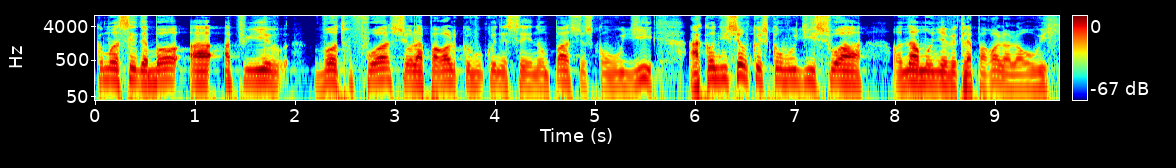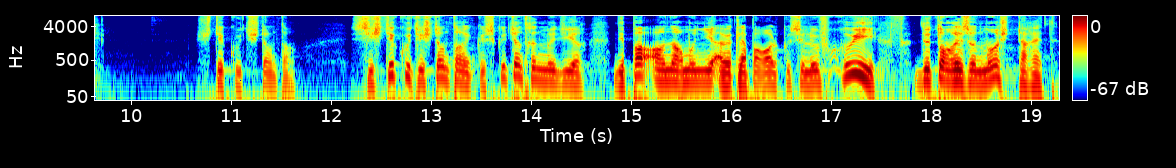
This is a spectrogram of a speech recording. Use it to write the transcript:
commencez d'abord à appuyer votre foi sur la parole que vous connaissez, non pas sur ce qu'on vous dit, à condition que ce qu'on vous dit soit en harmonie avec la parole, alors oui, je t'écoute, je t'entends. Si je t'écoute et je t'entends et que ce que tu es en train de me dire n'est pas en harmonie avec la parole, que c'est le fruit de ton raisonnement, je t'arrête.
